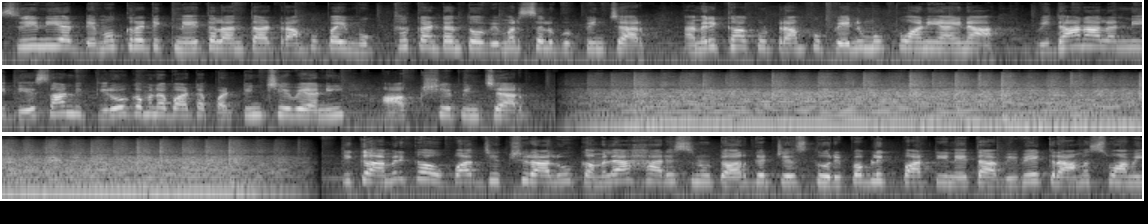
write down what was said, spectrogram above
సీనియర్ డెమోక్రటిక్ నేతలంతా ట్రంప్పై ముగ్ధ కంఠంతో విమర్శలు గుప్పించారు. అమెరికాకు ట్రంప్ పెనుముప్పు అని ఆయన విధానాలన్నీ దేశాన్ని తిరోగమన బాట పట్టించేవే అని ఆక్షేపించారు. ఇక అమెరికా ఉపాధ్యక్షురాలు కమలా హ్యారిస్ను టార్గెట్ చేస్తూ రిపబ్లిక్ పార్టీ నేత వివేక్ రామస్వామి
